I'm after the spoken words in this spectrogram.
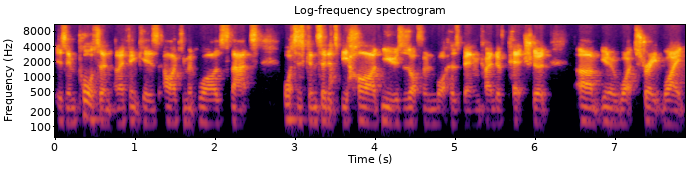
is important. And I think his argument was that what is considered to be hard news is often what has been kind of pitched at, um, you know, what straight, white,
